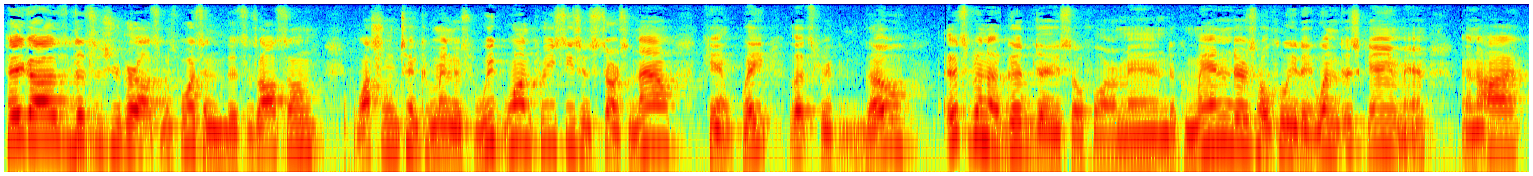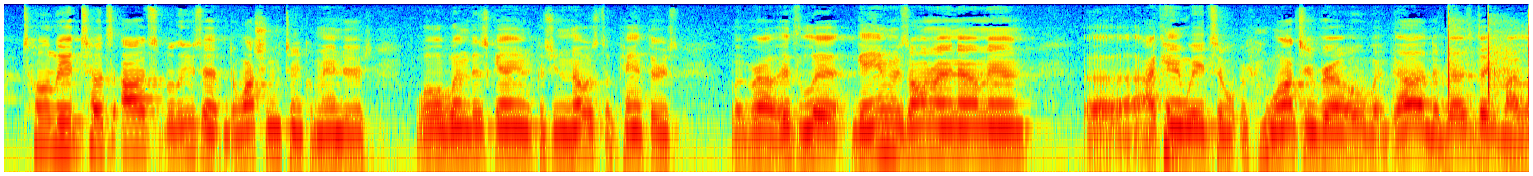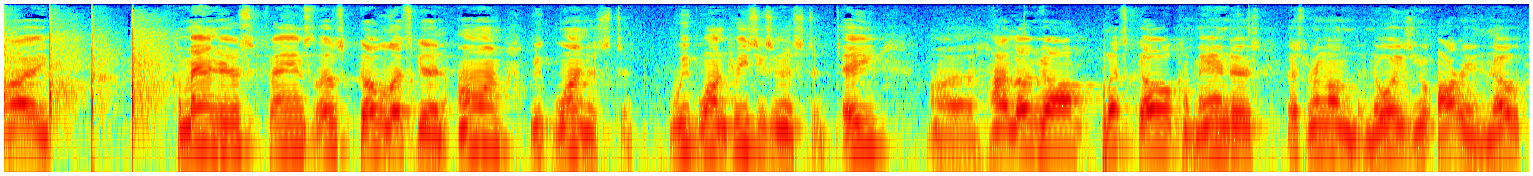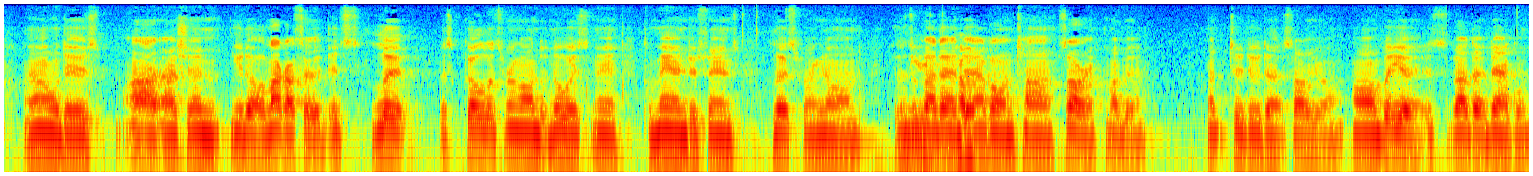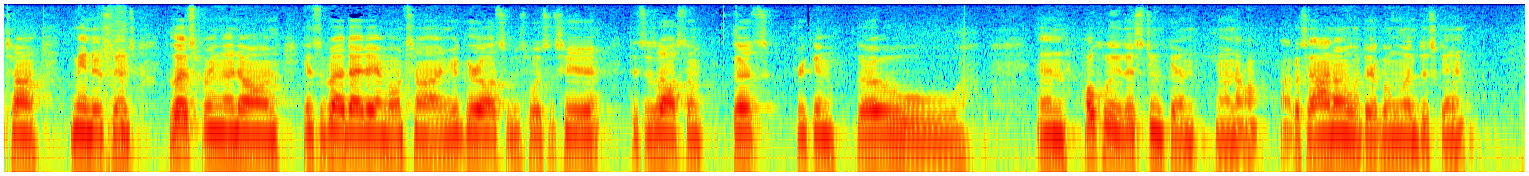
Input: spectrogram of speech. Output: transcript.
Hey guys, this is your girl Awesome Sports, and this is awesome. Washington Commanders Week One preseason starts now. Can't wait. Let's freaking go. It's been a good day so far, man. The Commanders, hopefully they win this game, man. And I totally, totes odds believes that the Washington Commanders will win this game because you know it's the Panthers. But bro, it's lit. Game is on right now, man. Uh, I can't wait to watch it, bro. Oh my God, the best day of my life. Commanders, fans, let's go. Let's get it on. Week one is to week one preseason is today. Uh, I love y'all. Let's go, Commanders. Let's bring on the noise. You already know. I know there's. I, I shouldn't. You know, like I said, it's lit. Let's go. Let's bring on the noise, man. Commanders fans, let's bring it on. It's about that daggone time. Sorry, my bad. Not to do that. Sorry, y'all. Um, but yeah, it's about that daggone time. Commanders fans, let's bring it on. It's about that daggone time. Your girl, Awesome Sports, is here. This is awesome. Let's freaking go. And hopefully this team can, you know, like I said, I know they're going to win this game.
